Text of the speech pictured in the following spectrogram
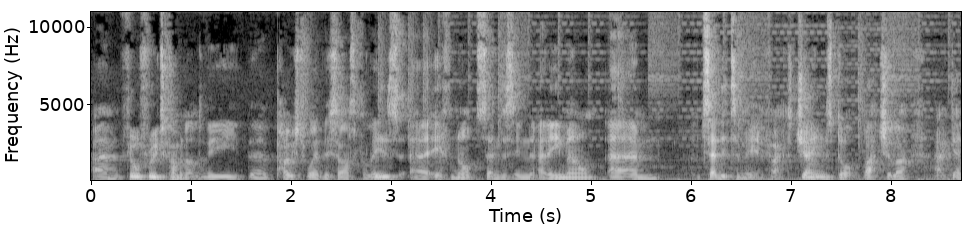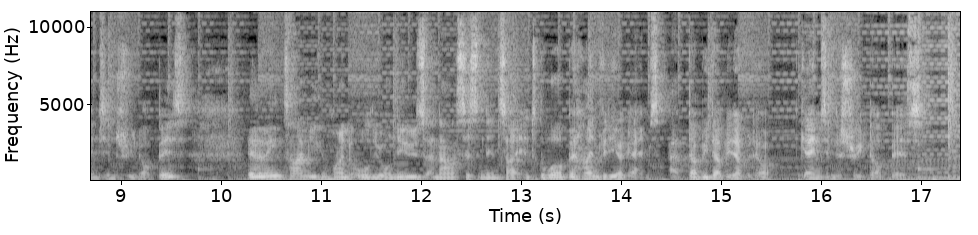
Um, feel free to comment under the the post where this article is. Uh, if not, send us in an email. Um, send it to me, in fact, james.batchelor at gamesindustry.biz. In the meantime, you can find all your news, analysis, and insight into the world behind video games at www.gamesindustry.biz.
